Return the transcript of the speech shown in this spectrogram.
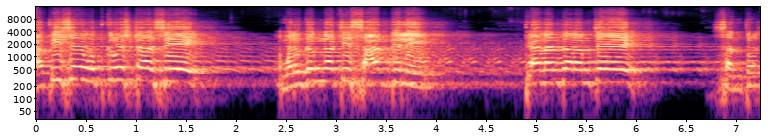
अतिशय उत्कृष्ट अशी मृदुंगाची साथ दिली. त्यानंतर आमचे संतोष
